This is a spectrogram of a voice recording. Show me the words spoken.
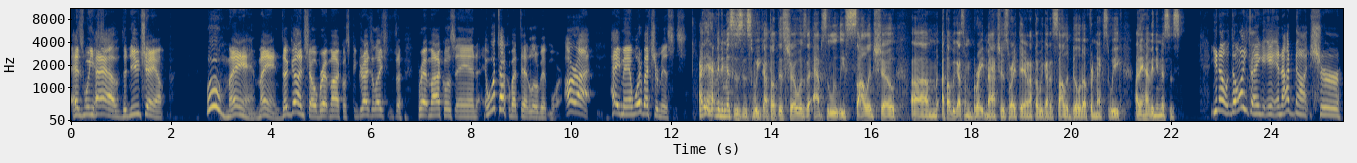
as we have the new champ. Woo, man, man, the gun show, Brett Michaels. Congratulations to Brett Michaels. And, and we'll talk about that a little bit more. All right. Hey, man, what about your misses? I didn't have any misses this week. I thought this show was an absolutely solid show. Um, I thought we got some great matches right there, and I thought we got a solid build up for next week. I didn't have any misses. You know, the only thing, and I'm not sure,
